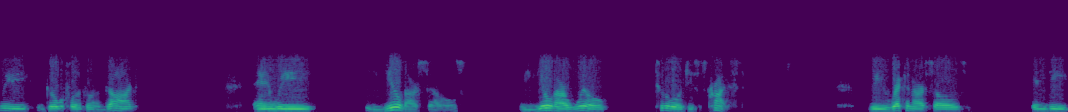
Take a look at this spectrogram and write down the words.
we go before the throne of God and we yield ourselves, we yield our will to the Lord Jesus Christ. We reckon ourselves indeed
